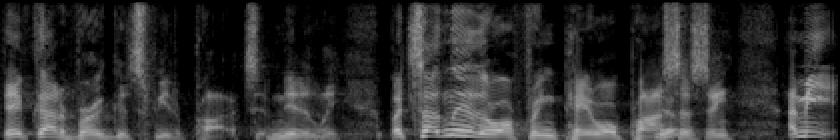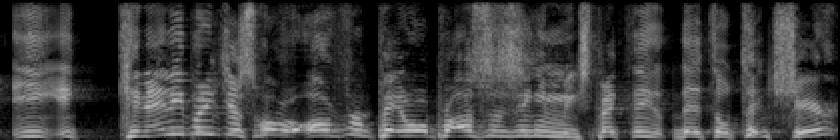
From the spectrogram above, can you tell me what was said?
they've got a very good suite of products, admittedly. But suddenly they're offering payroll processing. Yep. I mean, can anybody just offer payroll processing and expect that they'll take share?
